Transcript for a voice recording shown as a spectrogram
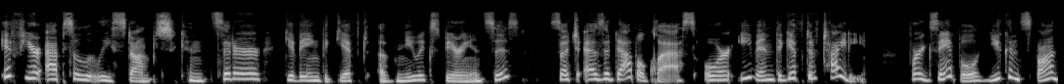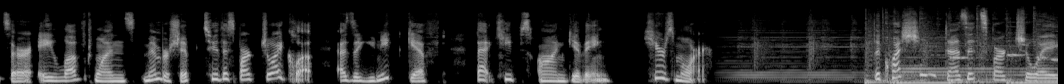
If you're absolutely stumped, consider giving the gift of new experiences, such as a dabble class or even the gift of tidy. For example, you can sponsor a loved one's membership to the Spark Joy Club as a unique gift that keeps on giving. Here's more. The question, Does it spark joy?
